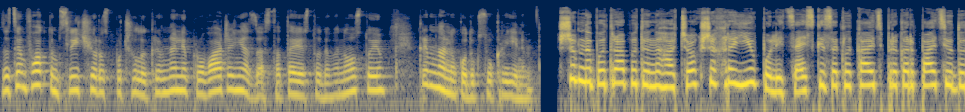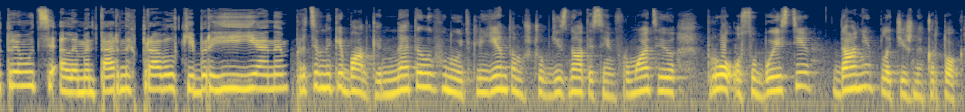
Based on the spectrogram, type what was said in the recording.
За цим фактом слідчі розпочали кримінальне провадження за статтею 190 Кримінального кодексу України. Щоб не потрапити на гачок шахраїв, поліцейські закликають прикарпатців дотримуватися елементарних правил кібергігієни. Працівники банки не телефонують клієнтам, щоб дізнатися інформацію про особисті дані платіжних карток.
